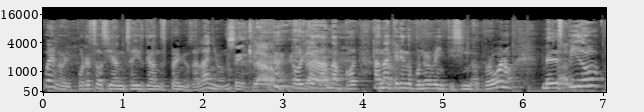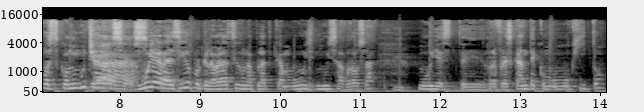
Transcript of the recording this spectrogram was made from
Bueno, y por eso hacían seis grandes premios al año, ¿no? Sí. Claro. Ahorita claro. andan, por- andan queriendo poner 25. Pero bueno, me despido pues con mucha, Gracias. muy agradecido porque la verdad ha sido una plática muy, muy sabrosa, muy este, refrescante como mojito.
